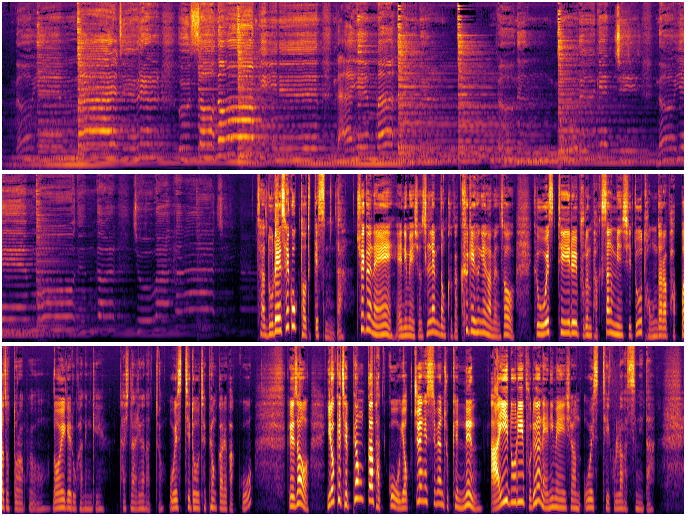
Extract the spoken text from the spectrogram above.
자, 노래 세 곡 더 듣겠습니다. 최근에 애니메이션 슬램덩크가 크게 흥행하면서 그 OST를 부른 박상민 씨도 덩달아 바빠졌더라고요. 너에게로 가는 길. 다시 난리가 났죠. OST도 재평가를 받고. 그래서 이렇게 재평가 받고 역주행했으면 좋겠는 아이돌이 부른 애니메이션 OST 골라봤습니다.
